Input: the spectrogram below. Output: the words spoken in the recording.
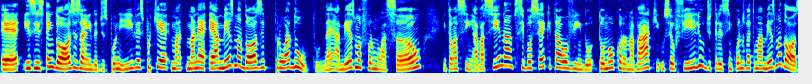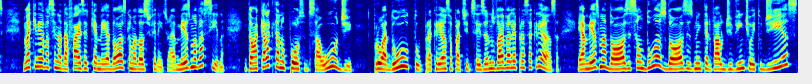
é, existem doses ainda disponíveis, porque, Mané, é a mesma dose para o adulto, né? A mesma formulação. Então, assim, a vacina, se você que está ouvindo tomou Coronavac, o seu filho de 3 a 5 anos vai tomar a mesma dose. Não é que nem a vacina da Pfizer, que é meia dose, que é uma dose diferente. É a mesma vacina. Então, aquela que está no posto de saúde, para o adulto, para a criança a partir de 6 anos, vai valer para essa criança. É a mesma dose, são duas doses no intervalo de 28 dias,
